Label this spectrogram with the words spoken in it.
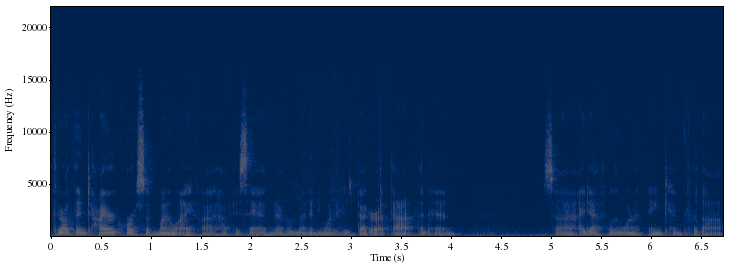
throughout the entire course of my life, I have to say I've never met anyone who's better at that than him. So I definitely want to thank him for that.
